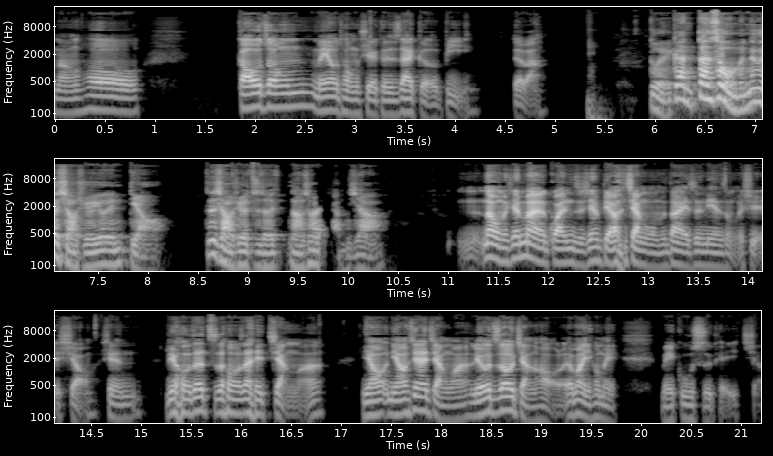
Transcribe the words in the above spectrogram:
然后高中没有同学，可是在隔壁，对吧？对，但但是我们那个小学有点屌，这小学值得拿出来讲一下。嗯，那我们先卖个关子，先不要讲我们到底是念什么学校，先留着之后再讲啊。你要你要现在讲吗？留着之后讲好了，要不然以后没没故事可以讲。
